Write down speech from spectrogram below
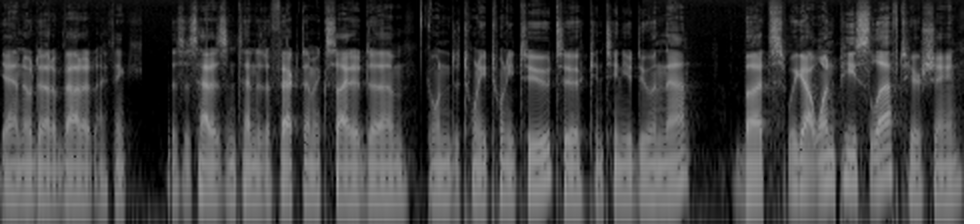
Yeah, no doubt about it. I think this has had its intended effect. I'm excited um, going into 2022 to continue doing that. But we got one piece left here, Shane.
